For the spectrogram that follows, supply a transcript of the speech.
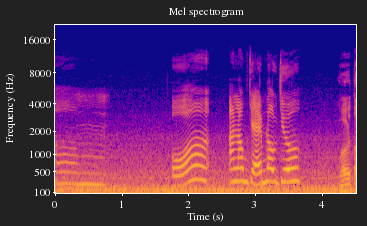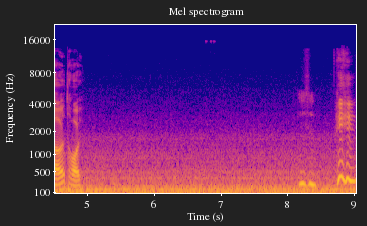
Ờm, Ủa anh Long chờ em lâu chưa? Mới tới thôi.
